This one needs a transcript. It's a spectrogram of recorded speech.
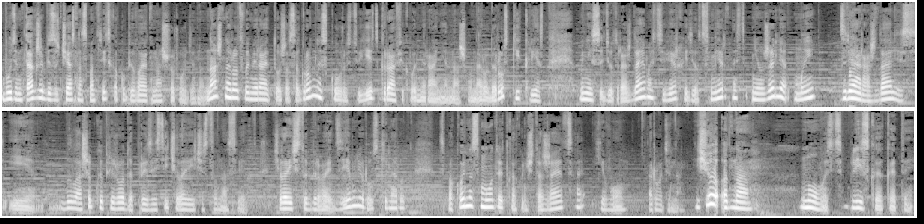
будем также безучастно смотреть, как убивают нашу Родину. Наш народ вымирает тоже с огромной скоростью. Есть график вымирания нашего народа. Русский крест. Вниз идет рождаемость, вверх идет смертность. Неужели мы зря рождались, и было ошибкой природы произвести человечество на свет. Человечество убивает землю, русский народ спокойно смотрит, как уничтожается его родина. Еще одна новость, близкая к этой.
